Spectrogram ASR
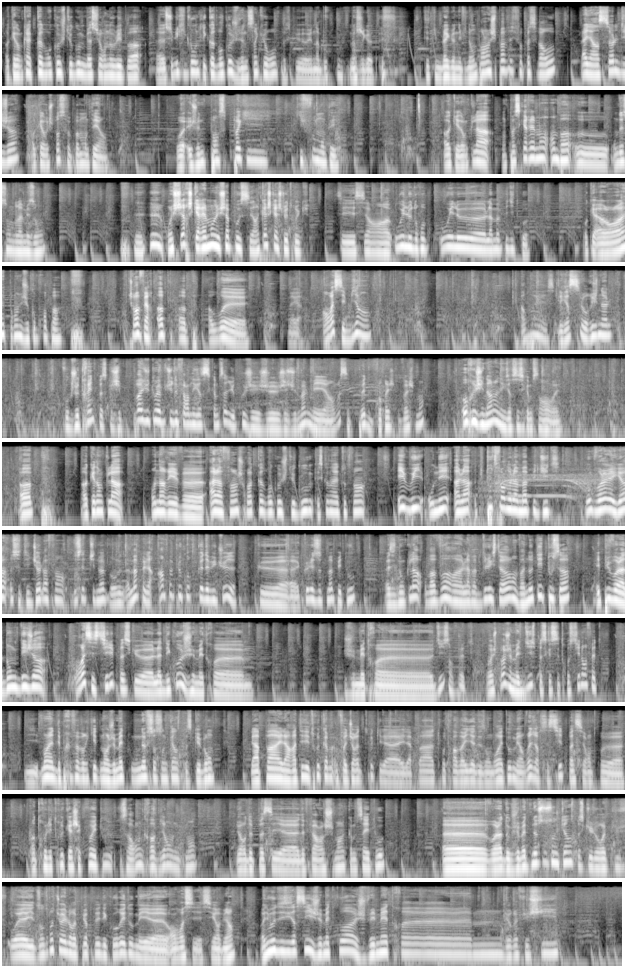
Ok, donc là, code broco, je te goûte, bien sûr, on n'oublie pas. Celui qui compte les codes broco, je lui donne 5 euros parce qu'il y en a beaucoup. Non, je rigole. C'était une blague, bien évidemment. Par là, je sais pas, il faut passer par où Là, il y a un sol déjà. Ok, je pense qu'il faut pas monter. Hein. Ouais, et je ne pense pas qu'il faut monter. Ok, donc là, on passe carrément en bas. euh, on descend dans la maison. on cherche carrément les chapeaux. C'est un cache-cache le truc. C'est un. Où est le drop Où est le euh, la map edit quoi Ok, alors là, par contre, je comprends pas. je vais faire hop, hop. Ah ouais. En vrai, c'est bien. hein. Ah ouais, l'exercice est original. Faut que je traîne parce que j'ai pas du tout l'habitude de faire un exercice comme ça. Du coup, j'ai du mal. Mais en vrai, ça peut être vachement original un exercice comme ça en vrai. Hop. Ok, donc là, on arrive euh, à la fin. Je crois. 4 broco, je te goûte. Est-ce qu'on est à la toute fin? Et oui, on est à la toute fin de la map, Edit. Donc voilà, les gars, c'était déjà la fin de cette petite map. La map, elle est un peu plus courte que d'habitude, que, euh, que les autres maps et tout. Vas-y, donc là, on va voir euh, la map de l'extérieur. On va noter tout ça. Et puis voilà, donc déjà, en vrai, c'est stylé parce que euh, la déco, je vais mettre. euh, je vais mettre euh, 10 en fait. Ouais, je pense que je vais mettre 10 parce que c'est trop stylé en fait. Bon, il y a des préfabriqués. Non, je vais mettre 9,75 parce que bon, il a pas, il a raté des trucs quand même. Enfin, genre des trucs, il a, a pas trop travaillé à des endroits et tout. Mais en vrai, genre, c'est stylé de passer entre, euh, entre les trucs à chaque fois et tout. Ça rend grave bien, honnêtement. Genre de passer, de faire un chemin comme ça et tout. Euh, voilà, donc je vais mettre 9,75 parce qu'il aurait pu. Ouais, il y a des endroits, tu vois, il aurait pu un peu décorer et tout. Mais euh, en vrai, c'est bien. Au niveau des exercices, je vais mettre quoi? Je vais mettre. Euh, je réfléchis.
